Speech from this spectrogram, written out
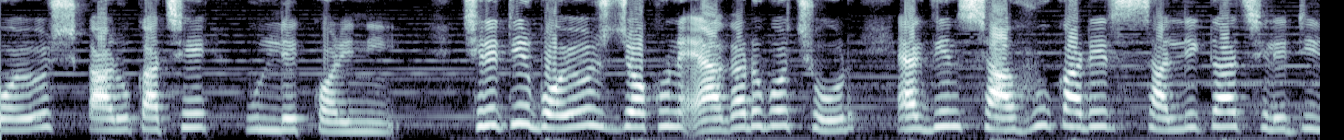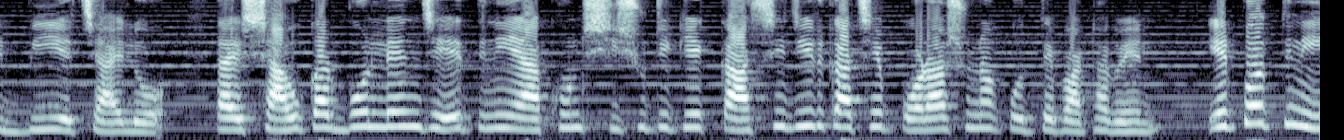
বয়স কারও কাছে উল্লেখ করেনি। ছেলেটির বয়স যখন এগারো বছর, একদিন শাহুকারের শালিকা ছেলেটির বিয়ে চাইল। তাই শাহুকার বললেন যে, তিনি এখন শিশুটিকে কাশিজির কাছে পড়াশোনা করতে পাঠাবেন। এরপর তিনি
